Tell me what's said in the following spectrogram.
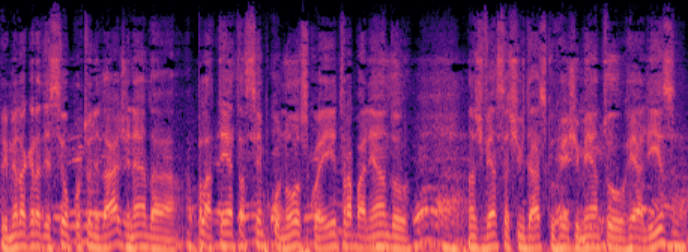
Primeiro agradecer a oportunidade, né? Da a plateia está sempre conosco aí, trabalhando nas diversas atividades que o regimento realiza.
